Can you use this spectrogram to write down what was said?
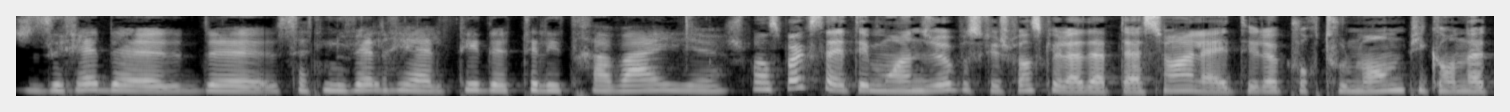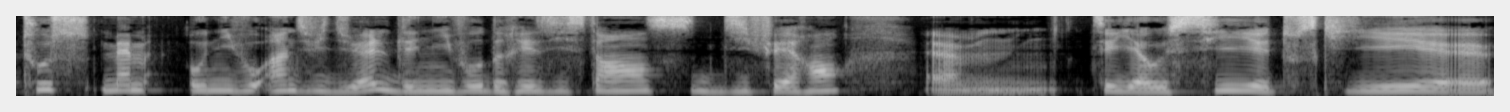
je dirais de, de cette nouvelle réalité de télétravail? Je pense pas que ça a été moins dur parce que je pense que l'adaptation elle a été là pour tout le monde puis qu'on a tous même au niveau individuel des niveaux de résistance différents. Euh, tu sais il y a aussi tout ce qui est euh,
